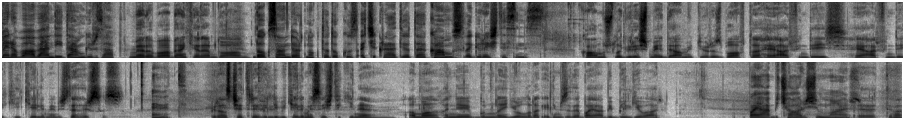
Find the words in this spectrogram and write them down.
Merhaba ben Didem Gürzap. Merhaba ben Kerem Doğan. 94.9 Açık Radyo'da Kamus'la güreştesiniz. Kamus'la güreşmeye devam ediyoruz. Bu hafta H harfindeyiz. H harfindeki kelimemiz de hırsız. Evet. Biraz çetrefilli bir kelime seçtik yine. Ama hani bununla ilgili olarak elimizde de bayağı bir bilgi var. Bayağı bir çağrışım var. Evet değil mi?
